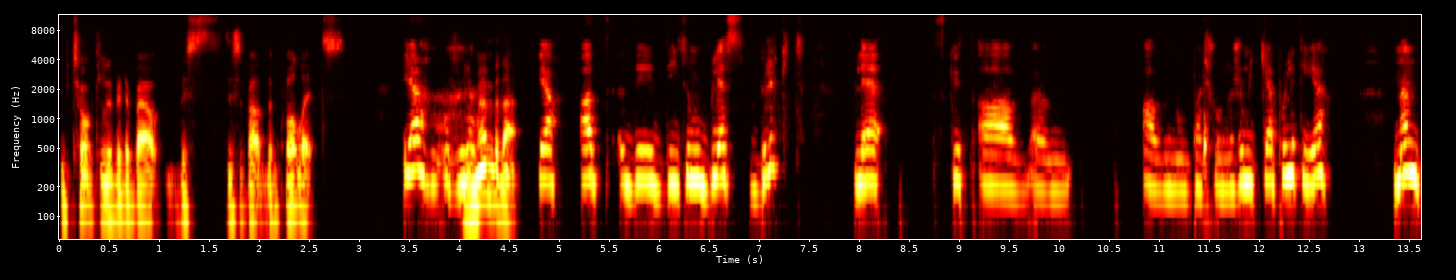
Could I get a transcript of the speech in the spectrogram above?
we talked a little bit about this this about the bullets. Ja. Remember that? ja, at de, de som ble brukt, ble skutt av, um, av noen personer som ikke er politiet. Men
